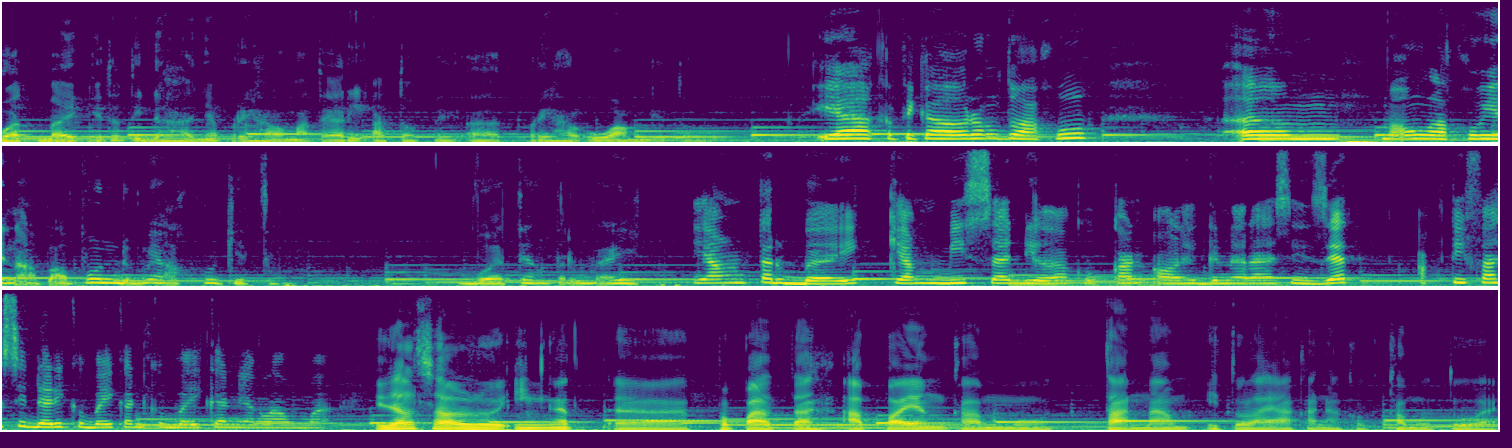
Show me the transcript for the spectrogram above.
berbuat baik itu tidak hanya perihal materi atau uh, perihal uang gitu ya ketika orang tua aku um, mau ngelakuin apa pun demi aku gitu buat yang terbaik yang terbaik yang bisa dilakukan oleh generasi Z aktivasi dari kebaikan-kebaikan yang lama. Idal selalu ingat uh, pepatah apa yang kamu tanam itulah yang akan aku kamu tuai.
